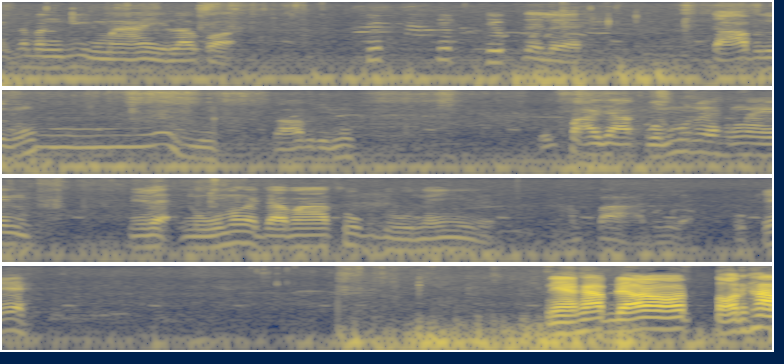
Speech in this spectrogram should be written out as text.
กแล้วมันวิ่งมานี่แล้วก็จึ๊บจึ๊บจึ๊บได้เลยจ้าไปถึงจ้าไปถึงเป็นป่ายาขนหมดเลยข้างในนี่แหละหนูมันก็จะมาซุกอยู่ในนี่แหละป่าดูแหละโอเคเนี่ยครับเดี๋ยวตอนค่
